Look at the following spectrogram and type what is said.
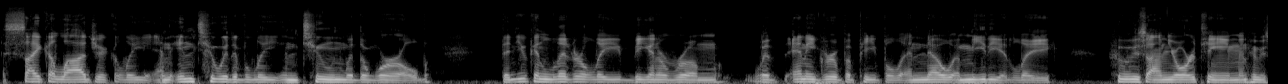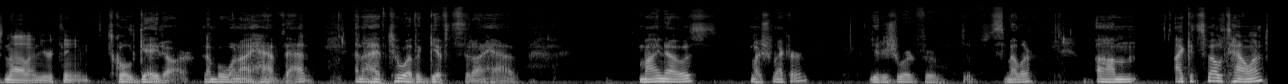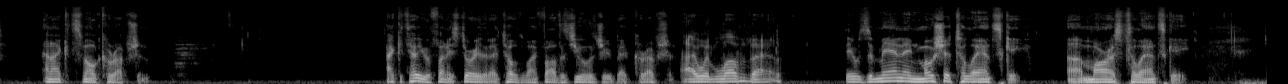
psychologically and intuitively in tune with the world that you can literally be in a room with any group of people and know immediately who's on your team and who's not on your team? It's called gaydar. Number one, I have that, and I have two other gifts that I have. My nose, my schmecker, Yiddish word for smeller. Um, I could smell talent, and I could smell corruption. I could tell you a funny story that I told my father's eulogy about corruption. I would love that. There was a man named Moshe Talansky, uh, Morris Talansky,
